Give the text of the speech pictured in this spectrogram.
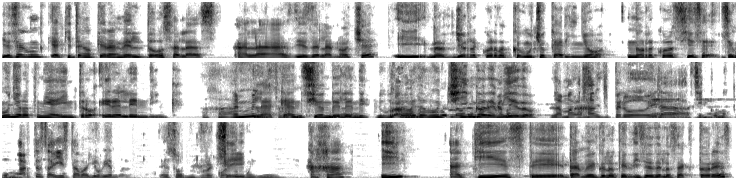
Yo según aquí tengo que era en el 2 a las a las 10 de la noche y yo recuerdo con mucho cariño, no recuerdo si ese, según yo no tenía intro, era el ending. Ajá, a mí me la canción del ending me, me daba un chingo de miedo. La, ajá, pero era así como que martes ahí estaba lloviendo. Eso recuerdo muy bien. Ajá. Y aquí este también con lo que dices de los actores,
